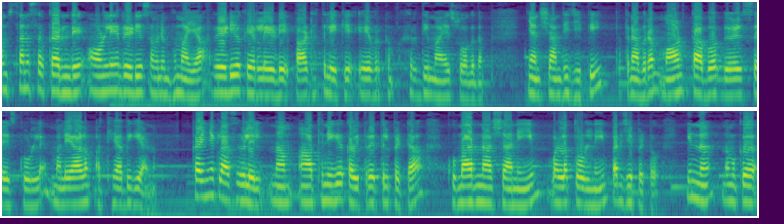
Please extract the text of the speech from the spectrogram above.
സംസ്ഥാന സർക്കാരിന്റെ ഓൺലൈൻ റേഡിയോ സംരംഭമായ റേഡിയോ കേരളയുടെ പാഠത്തിലേക്ക് ഏവർക്കും ഹൃദ്യമായ സ്വാഗതം. ഞാൻ Shanthi G P Pathanapuram mount Tabor girls ഹൈസ്കൂളിലെ മലയാളം അധ്യാപികയാണ്. കഴിഞ്ഞ ക്ലാസ്സുകളിൽ നാം ആധുനിക കവിത്രയത്തിൽപ്പെട്ട കുമാരനാശാനെയും വള്ളത്തോളിനെയും പരിചയപ്പെട്ടു. ഇന്ന് നമുക്ക്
